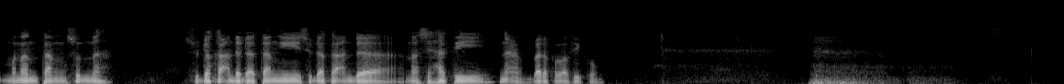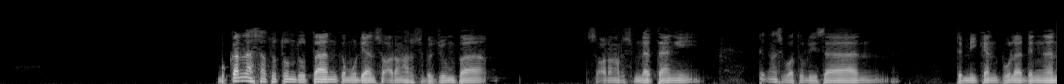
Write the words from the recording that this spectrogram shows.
menentang sunnah, sudahkah anda datangi, sudahkah anda nasihati? Nah, barakallahu fikum. Bukanlah satu tuntutan kemudian seorang harus berjumpa, seorang harus mendatangi dengan sebuah tulisan, demikian pula dengan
